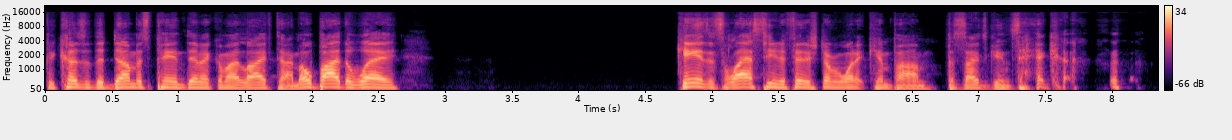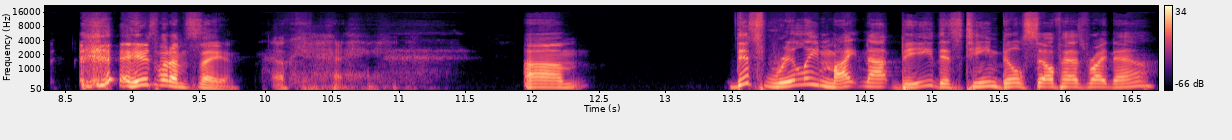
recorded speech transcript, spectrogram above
because of the dumbest pandemic of my lifetime. Oh, by the way, Kansas, the last team to finish number one at KenPom besides Gonzaga. Here's what I'm saying. Okay. Um, this really might not be this team Bill Self has right now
